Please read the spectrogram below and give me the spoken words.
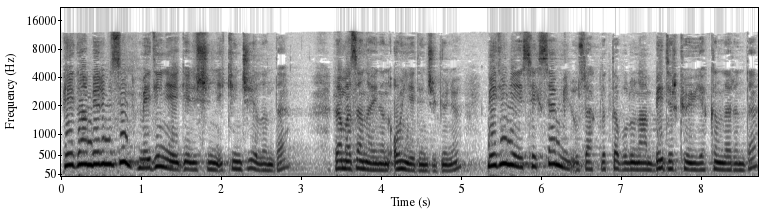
Peygamberimizin Medine'ye gelişinin ikinci yılında Ramazan ayının 17. günü Medine'ye 80 mil uzaklıkta bulunan Bedir köyü yakınlarında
